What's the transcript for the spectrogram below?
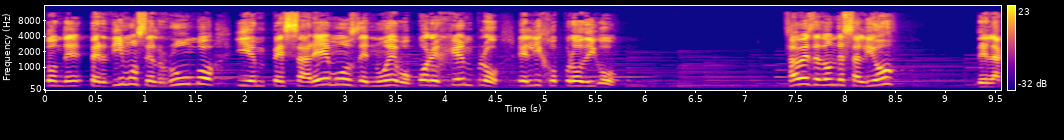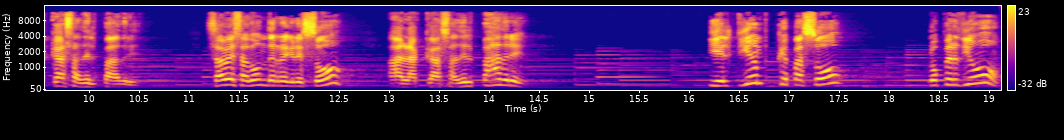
donde perdimos el rumbo y empezaremos de nuevo. Por ejemplo, el hijo pródigo. ¿Sabes de dónde salió? De la casa del padre. ¿Sabes a dónde regresó? A la casa del padre. Y el tiempo que pasó, lo perdió.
